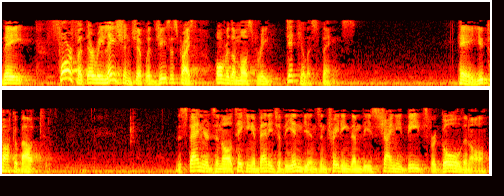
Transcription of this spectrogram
They forfeit their relationship with Jesus Christ over the most ridiculous things. Hey, you talk about the Spaniards and all taking advantage of the Indians and trading them these shiny beads for gold and all.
